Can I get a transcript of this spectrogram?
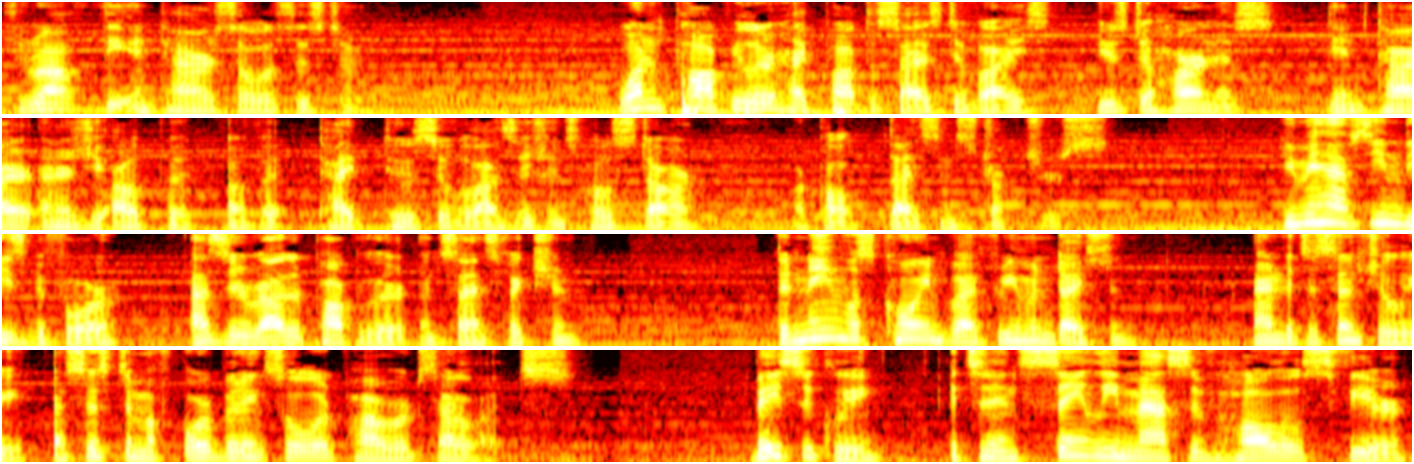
throughout the entire solar system. One popular hypothesized device used to harness the entire energy output of a Type 2 civilization's host star are called Dyson structures. You may have seen these before, as they're rather popular in science fiction. The name was coined by Freeman Dyson, and it's essentially a system of orbiting solar powered satellites. Basically, it's an insanely massive hollow sphere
